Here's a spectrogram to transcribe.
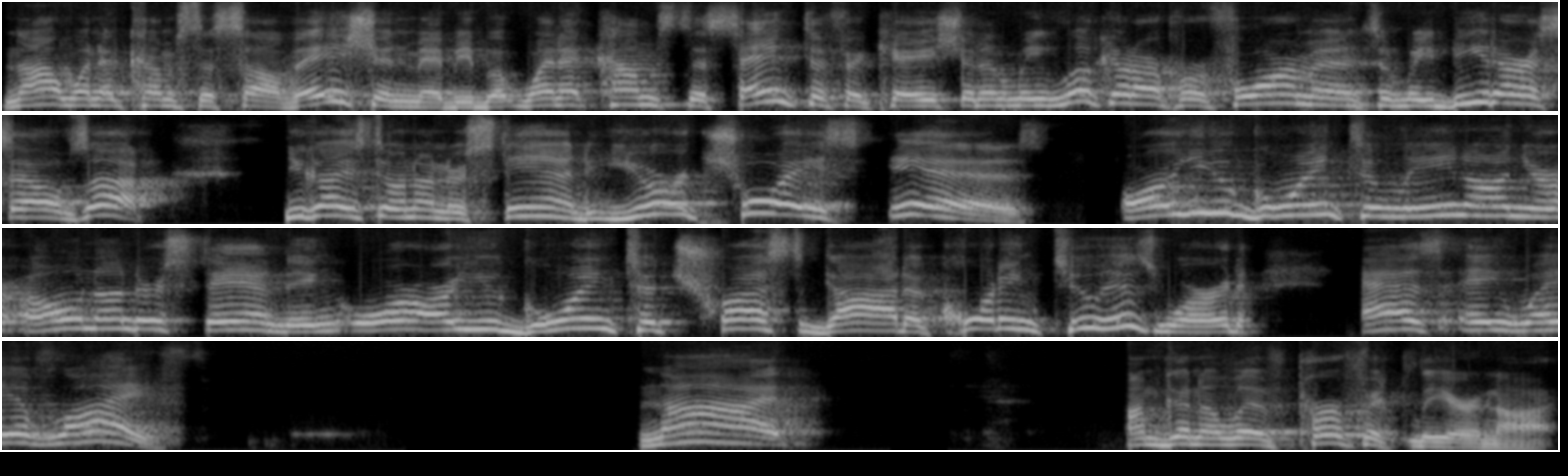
Not when it comes to salvation, maybe, but when it comes to sanctification, and we look at our performance and we beat ourselves up. You guys don't understand. Your choice is Are you going to lean on your own understanding or are you going to trust God according to his word as a way of life? Not, I'm going to live perfectly or not.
